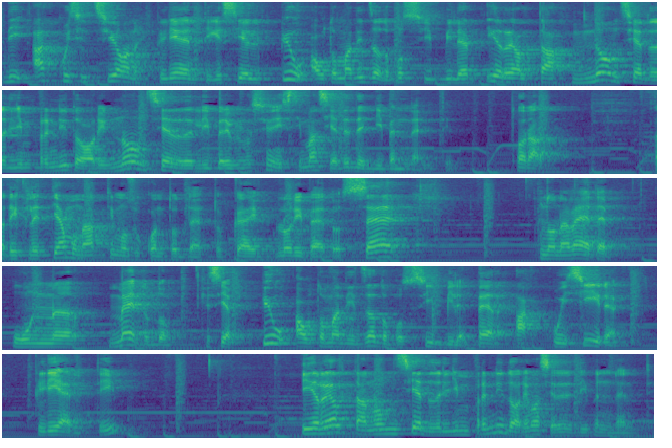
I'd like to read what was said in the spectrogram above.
di acquisizione clienti che sia il più automatizzato possibile, in realtà non siete degli imprenditori, non siete dei liberi professionisti, ma siete dei dipendenti. Ora, riflettiamo un attimo su quanto ho detto, ok? Lo ripeto, se non avete un metodo che sia più automatizzato possibile per acquisire clienti, in realtà non siete degli imprenditori, ma siete dei dipendenti.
